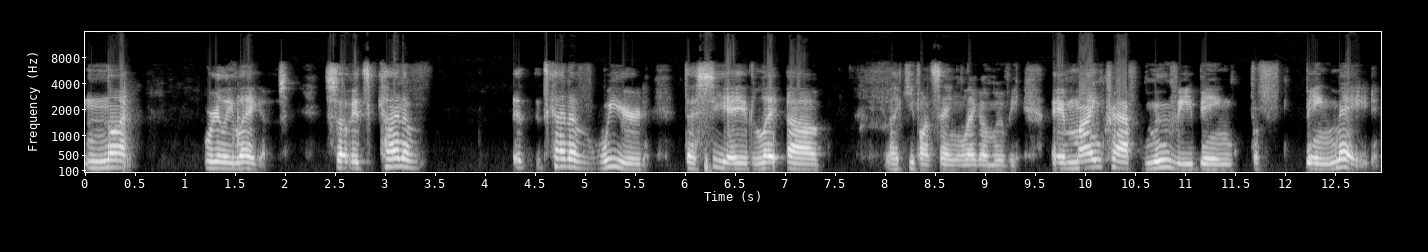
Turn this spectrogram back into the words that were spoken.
not really Legos. So it's kind of it, it's kind of weird to see a le- uh, I keep on saying Lego movie, a Minecraft movie being being made.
